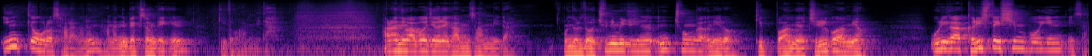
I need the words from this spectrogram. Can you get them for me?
인격으로 살아가는 하나님 백성 되길 기도합니다. 하나님 아버지 은혜 감사합니다. 오늘도 주님이 주시는 은총과 은혜로 기뻐하며 즐거워하며 우리가 그리스도의 신부인 이상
